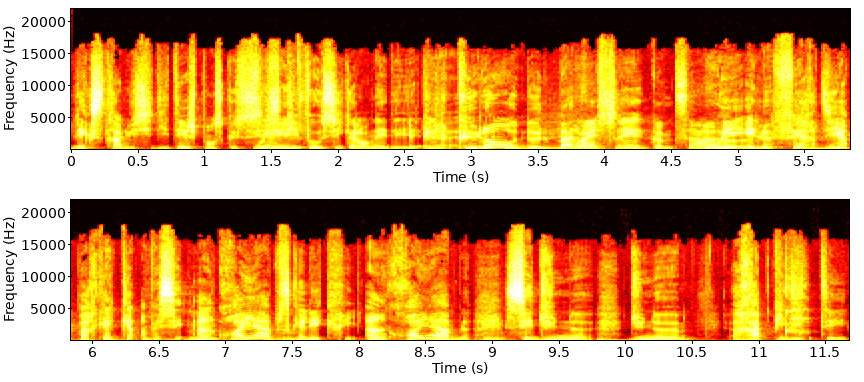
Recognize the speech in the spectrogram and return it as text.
L'extra-lucidité, je pense que c'est Oui. ce qui fait aussi qu'elle en est des. Et puis le euh, culot de le balancer comme ça. oui, euh, et le faire dire par quelqu'un. Ah, ben, c'est Mm. incroyable ce qu'elle écrit. Incroyable. C'est d'une d'une rapidité.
